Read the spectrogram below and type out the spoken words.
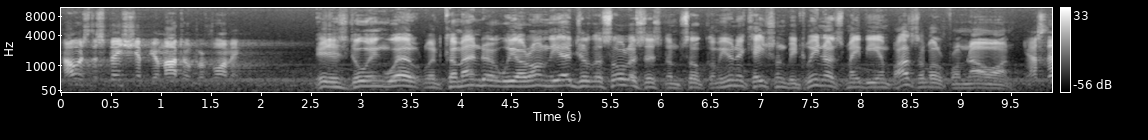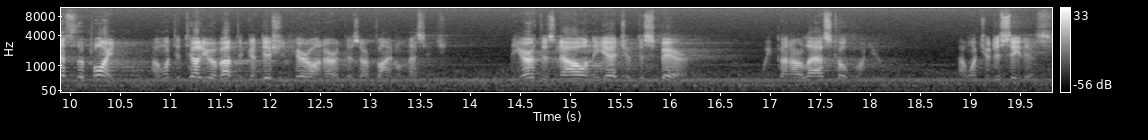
How is the spaceship Yamato performing? It is doing well, but Commander, we are on the edge of the solar system, so communication between us may be impossible from now on. Yes, that's the point. I want to tell you about the condition here on Earth as our final message. The Earth is now on the edge of despair. We pin our last hope on you. I want you to see this.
